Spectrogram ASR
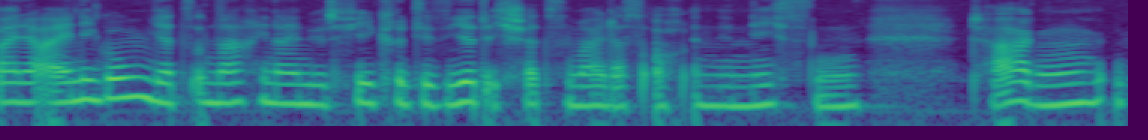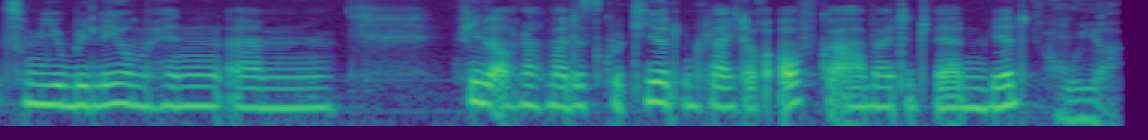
bei der Einigung. Jetzt im Nachhinein wird viel kritisiert. Ich schätze mal, dass auch in den nächsten Tagen zum Jubiläum hin ähm, viel auch nochmal diskutiert und vielleicht auch aufgearbeitet werden wird. Oh ja.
